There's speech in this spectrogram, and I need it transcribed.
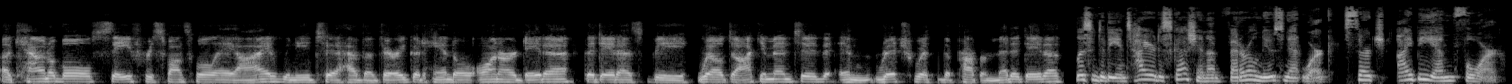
accountable, safe, responsible AI, we need to have a very good handle on our data. The data has to be well documented and rich with the proper metadata. Listen to the entire discussion on Federal News Network. Search IBM 4.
